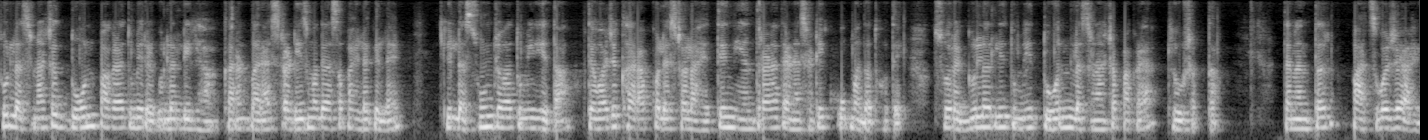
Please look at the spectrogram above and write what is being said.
सो लसणाच्या दोन पाकळ्या तुम्ही रेग्युलरली घ्या. कारण बऱ्याच स्टडीजमध्ये असं पाहिलं गेलंय की लसूण जेव्हा तुम्ही घेता तेव्हा जे खराब कोलेस्ट्रॉल आहे ते नियंत्रणात येण्यासाठी खूप मदत होते. सो रेग्युलरली तुम्ही दोन लसणाच्या पाकळ्या घेऊ शकता. त्यानंतर पाचवं जे आहे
